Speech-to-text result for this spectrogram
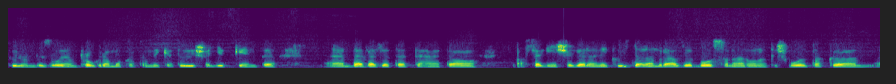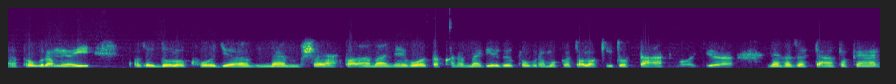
különböző olyan programokat, amiket ő is egyébként bevezetett, tehát a, a szegénység elleni küzdelemre azért bolsonaro is voltak programjai. Az egy dolog, hogy nem saját találmányai voltak, hanem meglévő programokat alakított át, vagy nevezett át akár,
